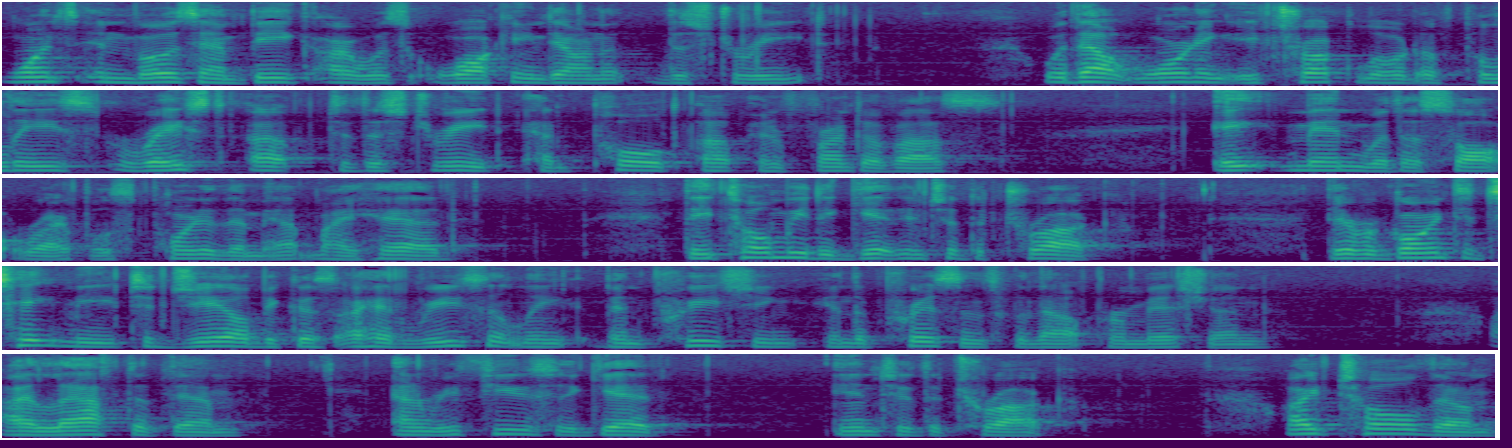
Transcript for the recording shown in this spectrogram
Once in Mozambique, I was walking down the street Without warning, a truckload of police raced up to the street and pulled up in front of us. Eight men with assault rifles pointed them at my head. They told me to get into the truck. They were going to take me to jail because I had recently been preaching in the prisons without permission. I laughed at them and refused to get into the truck. I told them,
